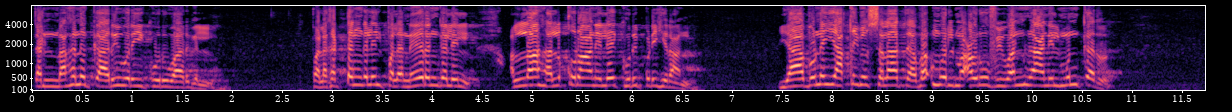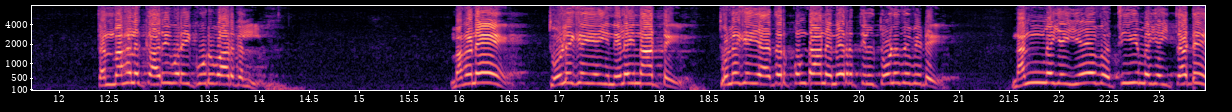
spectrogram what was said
தன் மகனுக்கு அறிவுரை கூறுவார்கள். பல கட்டங்களில் பல நேரங்களில் அல்லாஹ் அல் குரானிலே குறிப்பிடுகிறான் யாபுனை அகிமு சலாத் அவமுல் மஅரூஃபி வன்ஹானில் முன்கர். தன் மகனுக்கு அறிவுரை கூறுவார்கள். மகனே தொழுகையை நிலைநாட்டு தொழுகையை அதற்குண்டான நேரத்தில் தொழுதுவிடு. நன்மையை ஏவு தீமையை தடு.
